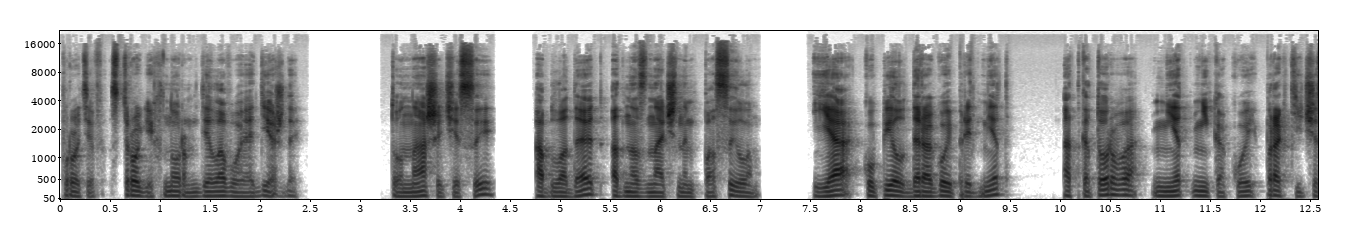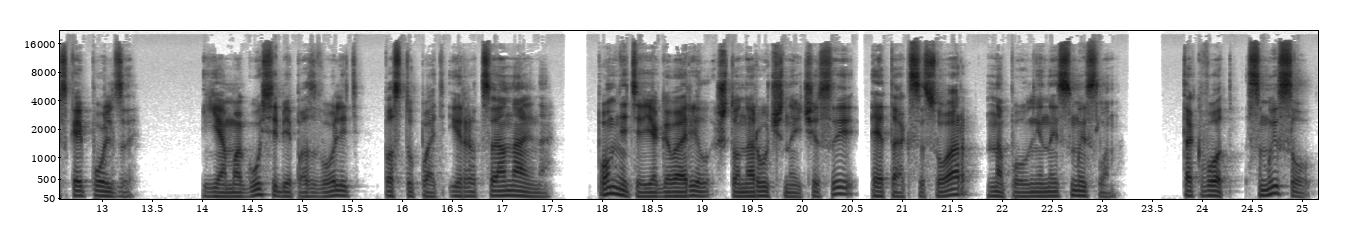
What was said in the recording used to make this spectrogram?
против строгих норм деловой одежды, то наши часы обладают однозначным посылом. Я купил дорогой предмет, от которого нет никакой практической пользы. Я могу себе позволить поступать иррационально. Помните, я говорил, что наручные часы – это аксессуар, наполненный смыслом. Так вот, смысл,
